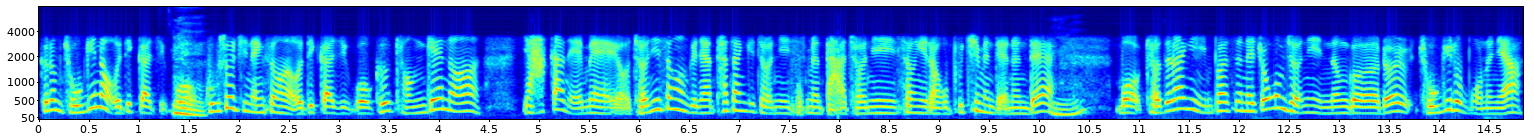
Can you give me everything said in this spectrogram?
그럼 조기는 어디까지고 네. 국소 진행성은 어디까지고 그 경계는 약간 애매해요. 전이성은 그냥 타장기 전이 있으면 다 전이성이라고 붙이면 되는데 음. 뭐 겨드랑이 임파선에 조금 전이 있는 거를 조기로 보느냐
